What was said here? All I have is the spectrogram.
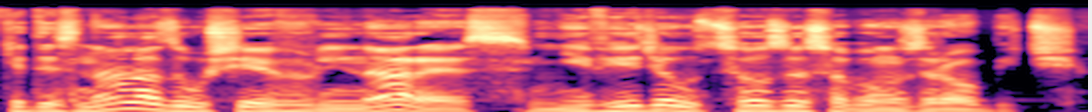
Kiedy znalazł się w Linares, nie wiedział, co ze sobą zrobić.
